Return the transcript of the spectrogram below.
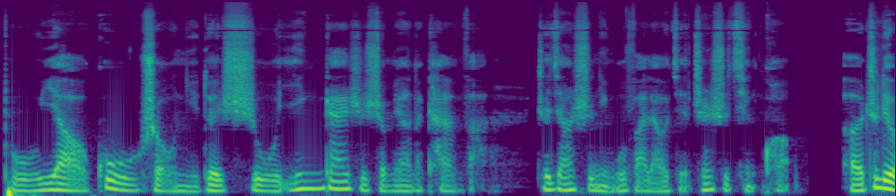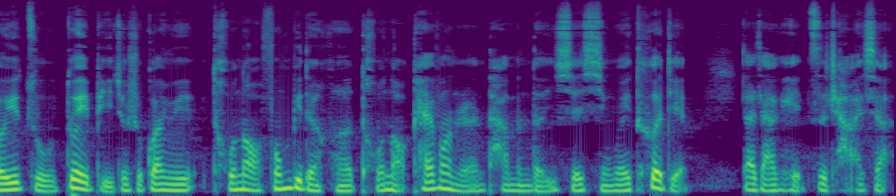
不要固守你对事物应该是什么样的看法，这将使你无法了解真实情况。呃，这里有一组对比，就是关于头脑封闭的和头脑开放的人他们的一些行为特点，大家可以自查一下。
